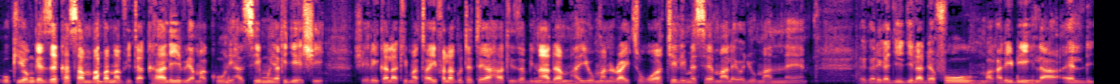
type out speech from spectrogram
ukiongezeka sambamba na vita kali vya makundi hasimu ya kijeshi. Shirika la kimataifa la kutetea haki za binadamu Human Rights Watch limesema leo Jumanne. Katika jiji la Darfur magharibi la El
